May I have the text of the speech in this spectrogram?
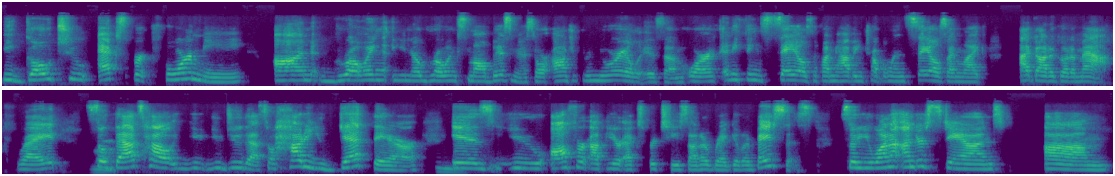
the go-to expert for me on growing, you know, growing small business or entrepreneurialism or anything sales. If I'm having trouble in sales, I'm like, I got to go to Mac, right? So right. that's how you, you do that. So how do you get there? Mm-hmm. Is you offer up your expertise on a regular basis. So you want to understand um,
